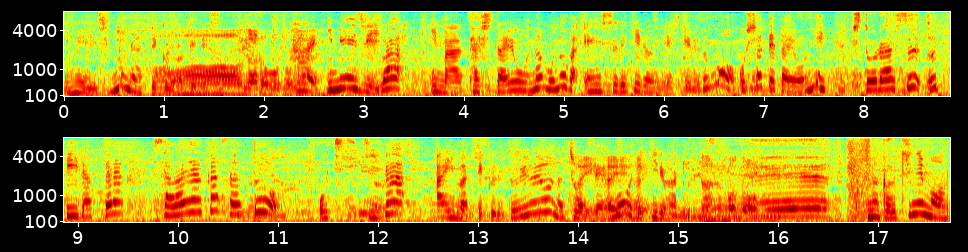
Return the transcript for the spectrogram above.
イメージになってくるわあーなるほどね、けですはい、イメージは今足したようなものが演出できるんですけれどもおっしゃってたようにシトラスウッディだったら爽やかさと落ち着きが相まってくるというような調整もできるわけです、なるほど。なんかうちにも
